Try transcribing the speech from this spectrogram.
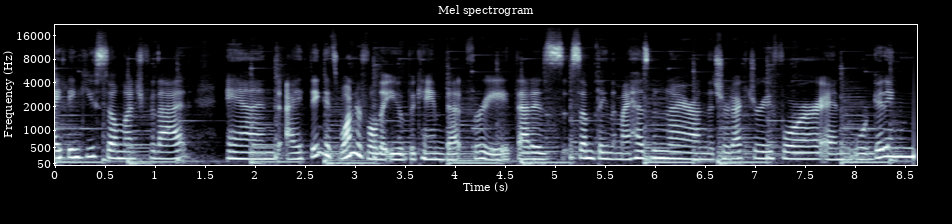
I thank you so much for that. And I think it's wonderful that you became debt free. That is something that my husband and I are on the trajectory for, and we're getting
